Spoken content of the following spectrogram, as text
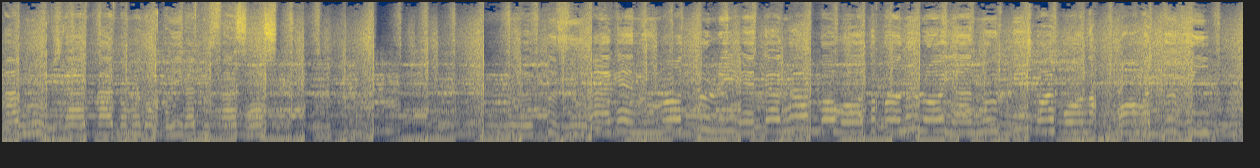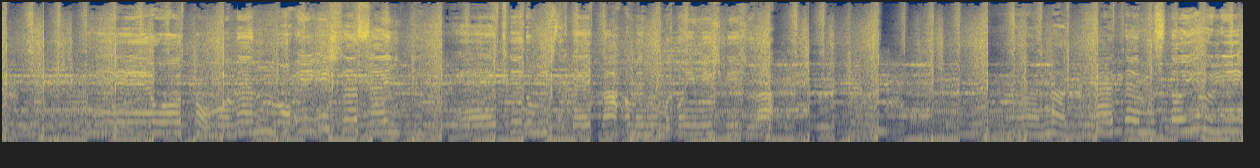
o istam Talaga ni Sagas O ione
